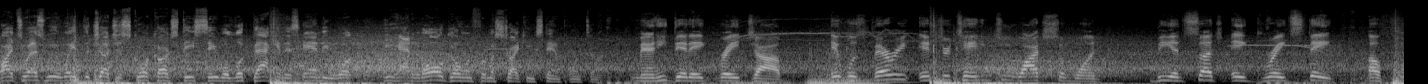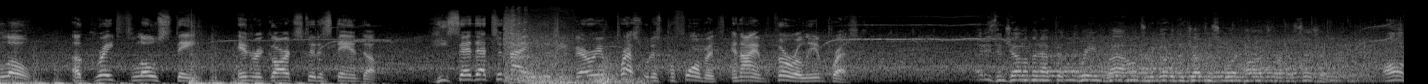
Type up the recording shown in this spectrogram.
All right, so as we await the judges' scorecards, DC will look back at his handiwork. He had it all going from a striking standpoint tonight. Man, he did a great job. It was very entertaining to watch someone be in such a great state of flow, a great flow state in regards to the stand-up. He said that tonight he would be very impressed with his performance, and I am thoroughly impressed. Ladies and gentlemen, after three rounds, we go to the judges' scorecards for a decision. All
